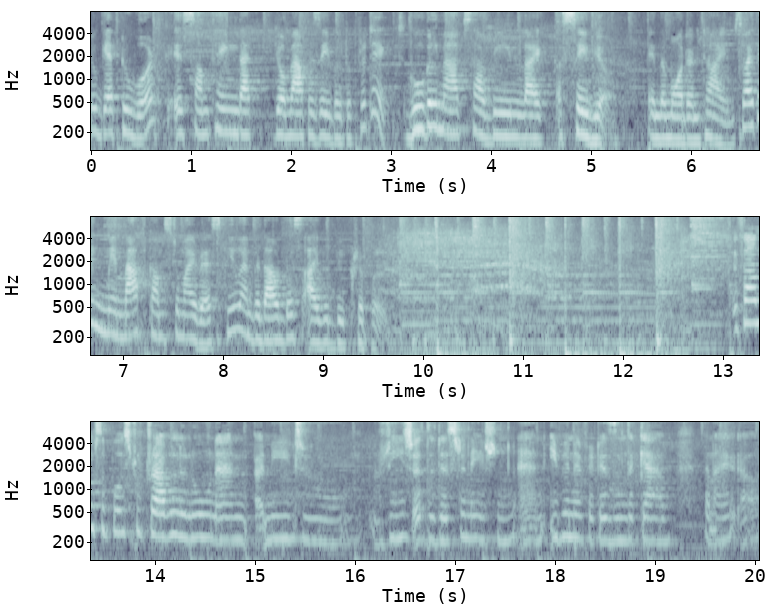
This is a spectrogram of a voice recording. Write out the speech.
to get to work is something that your map is able to predict. Google Maps have been like a savior in the modern time. So I think my map comes to my rescue, and without this, I would be crippled. If I'm supposed to travel alone and I need to reach at the destination, and even if it is in the cab, then I uh,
